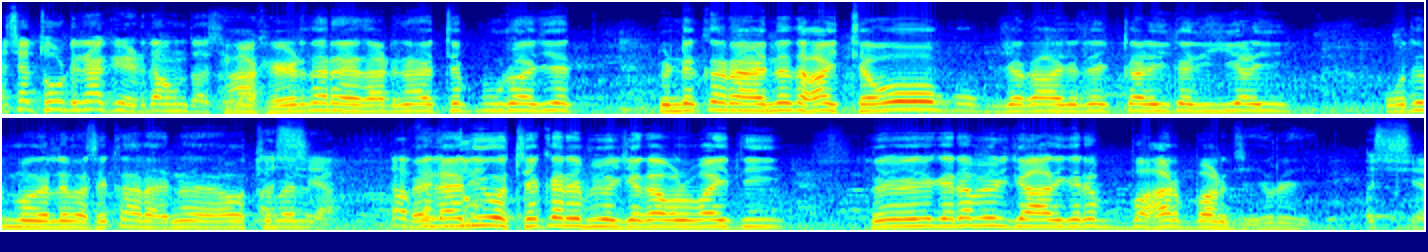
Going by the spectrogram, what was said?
ਅੱਛਾ ਤੁਹਾਡੇ ਨਾਲ ਖੇਡਦਾ ਹੁੰਦਾ ਸੀ ਹਾਂ ਖੇਡਦਾ ਰਿਹਾ ਸਾਡੇ ਨਾਲ। ਇੱਥੇ ਪੂਰਾ ਜੇ ਪਿੰਡ ਘਰ ਆ ਇਹਨਾਂ ਦਾ ਇੱਥੇ ਉਹ ਜਗ੍ਹਾ ਜਿਹਦੇ ਕਲੀ ਕਲੀ ਵਾਲੀ ਉਹਦੇ ਮਗਰਲੇ ਪਾਸੇ ਘਰ ਆ ਇਹਨਾਂ ਦਾ ਉੱਥੇ ਅੱਛਾ, ਪਹਿਲਾਂ ਤਾਂ ਫਿਰ ਪਹਿਲਾਂ ਇਹਦੀ ਉੱਥੇ ਘਰੇ ਵੀ ਉਹ ਜਗ੍ਹਾ ਬਣਵਾਈ ਤੀ। ਫਿਰ ਇਹ ਕਹਿੰਦਾ ਵੀ ਯਾਦ ਕਰੇ ਬਾਹਰ ਬਣ ਜੇ ਉਰੇ। ਅੱਛਾ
